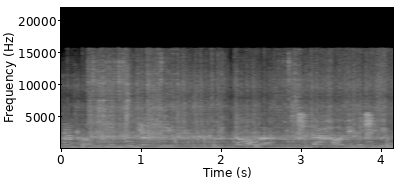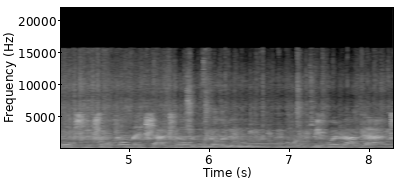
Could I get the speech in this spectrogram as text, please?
大鹏第一公演区，到了，请带好您的行李物品，从后门下车。We will love that.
